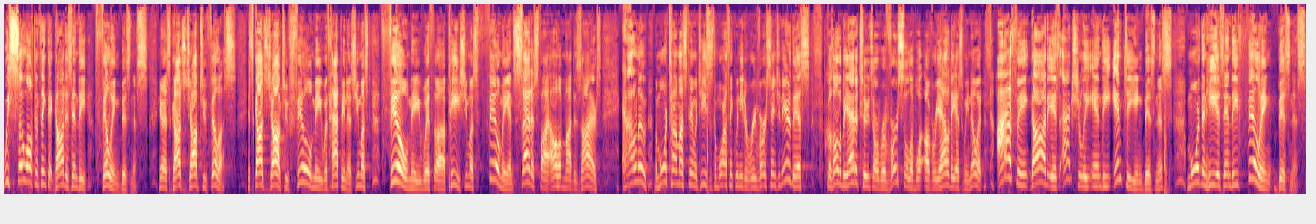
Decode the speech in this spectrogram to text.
we so often think that god is in the filling business you know it's god's job to fill us it's God's job to fill me with happiness. You must fill me with uh, peace. You must fill me and satisfy all of my desires. And I don't know, the more time I spend with Jesus, the more I think we need to reverse engineer this because all the Beatitudes are a reversal of, what, of reality as we know it. I think God is actually in the emptying business more than he is in the filling business.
